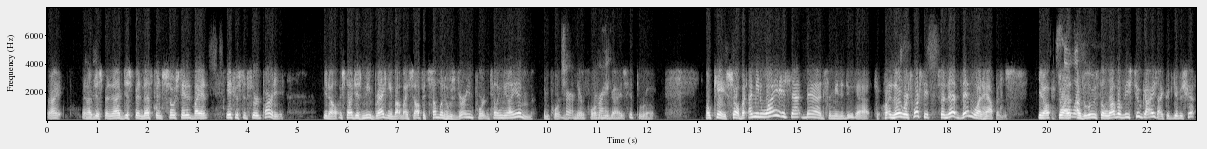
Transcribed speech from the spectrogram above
right, and I've hmm just been, I've just been, that's been so stated by an interested third party. You know, it's not just me bragging about myself; it's someone who's very important telling me I am important, and Sure. therefore you guys hit the road. Okay, so, but I mean, why is that bad for me to do that? In other words, what's the, so that, then what happens? You know, do so I, I lose the love of these two guys? I could give a shit,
